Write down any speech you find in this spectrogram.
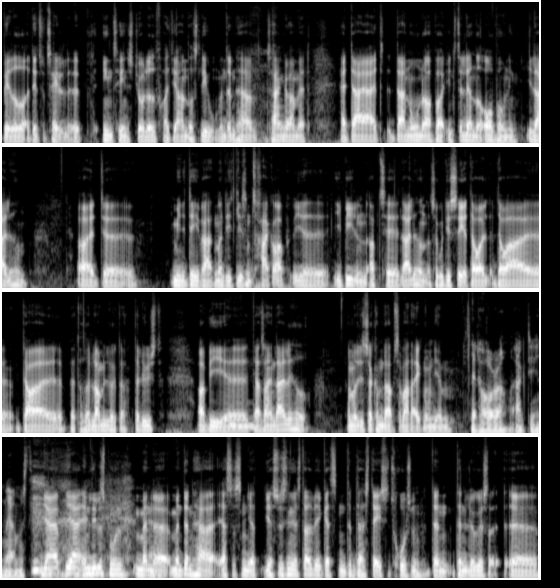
billede, og det er totalt øh, en til en stjålet fra de andres liv, men den her tanke om, at, at der, er et, der er nogen op og installerer noget overvågning i lejligheden, og at øh, min idé var, at når de ligesom trækker op i, øh, i bilen op til lejligheden, og så kunne de se, at der var, der var, øh, der var øh, hvad der hedder, lommelygter, der lyste op i øh, Mm. deres egen lejlighed. Og når de så kom derop, så var der ikke nogen hjemme. Lidt horror-agtigt nærmest. Ja, ja en lille smule, men, Ja. ja. øh, men den her, altså sådan, jeg, jeg synes egentlig stadigvæk, at sådan, den der Stasi-trussel, den, den lykkes, øh,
